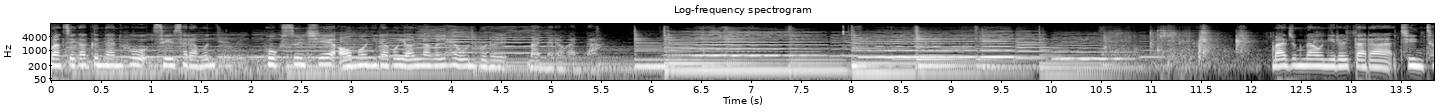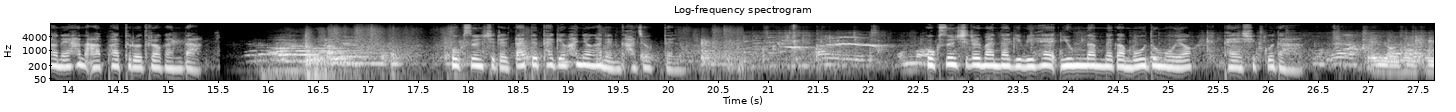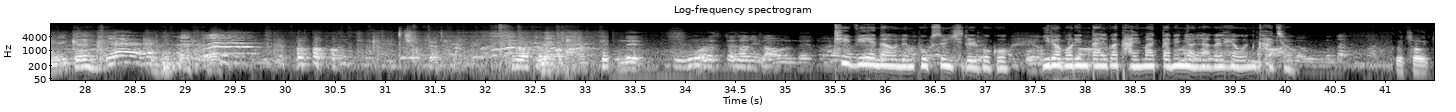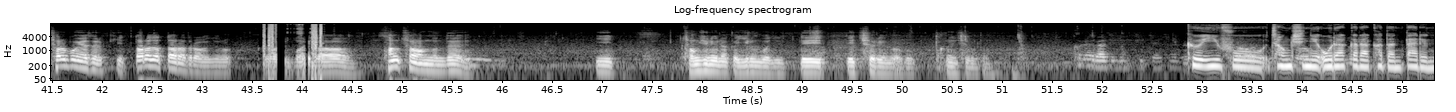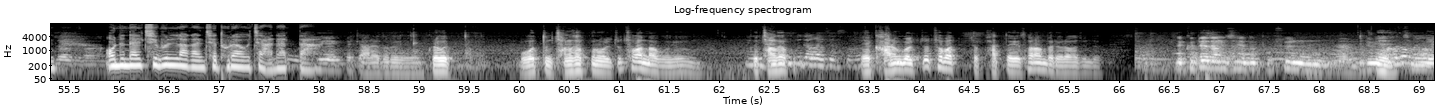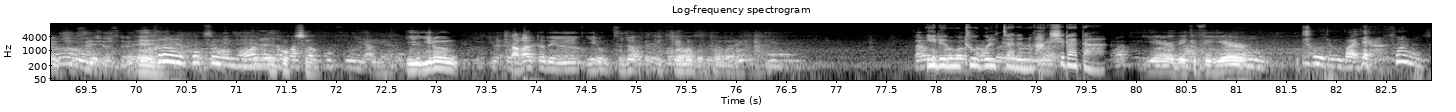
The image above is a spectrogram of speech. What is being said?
음악제가 끝난 후 세 사람은 복순 씨의 어머니라고 연락을 해온 분을 만나러 간다. 마중 나온 이를 따라 진천의 한 아파트로 들어간다. 복순 씨를 따뜻하게 환영하는 가족들. 복순 씨를 만나기 위해 육남매가 모두 모여 대식구다. 영상 보니까 근데 어렸을 때 사진 나오는데 좀 TV에 나오는 복순 씨를 보고 잃어버린 딸과 닮았다는 연락을 해온 가족. 그저 철봉에서 이렇게 떨어졌다 그러더라고요. 머리가 상처 없는데 이 정신이니까 잃은 거지 내 내철인 거고 그런 식으로. 그 이후 정신이 오락가락하던 딸은 어느 날 집을 나간 채 돌아오지 않았다. 그 얘기밖에 안 하더래요. 그리고 뭐 어떤 장사꾼을 쫓아갔나 보요. 그 장사꾼 예, 가는 걸 쫓아봤 봤대요 사람들이 여러 가지고. 근데 그때 당시에도 복순 이름이 예. 처음에 복순 씨였어요? 예. 그러면 복수인데. 예, 복순. 이 이름 나갈 때도 이 이름 부자밖에 기억을 못하더라고요. 이름 두 글자는 확실하다. year because the year 손좀 봐야. 손,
